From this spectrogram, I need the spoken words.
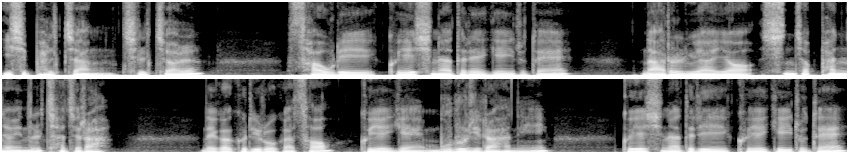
28장 7절 사울이 그의 신하들에게 이르되 나를 위하여 신접한 여인을 찾으라. 내가 그리로 가서 그에게 물으리라 하니 그의 신하들이 그에게 이르되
